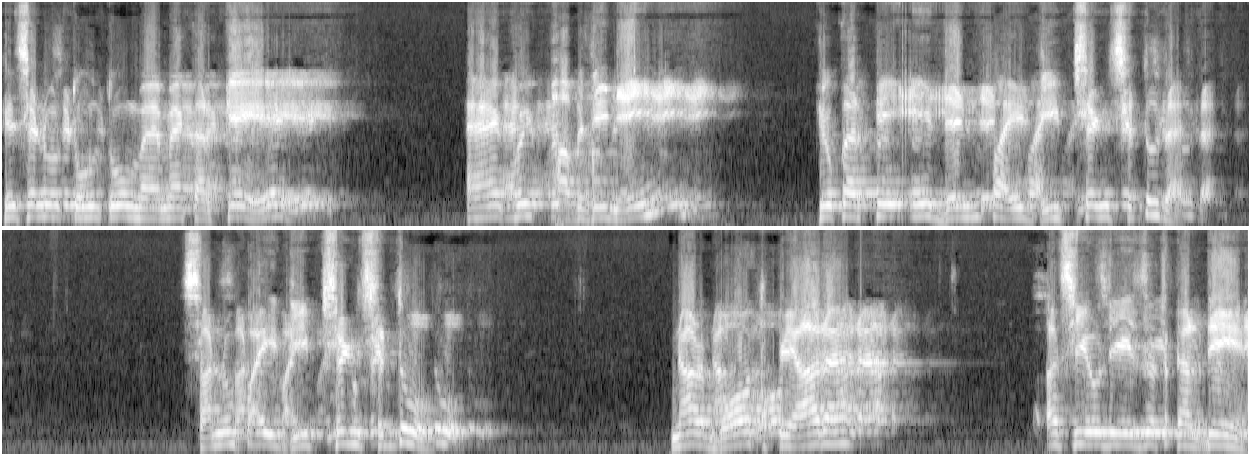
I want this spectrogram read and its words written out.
ਕਿਸੇ ਨੂੰ ਤੂੰ ਤੂੰ ਮੈਂ ਮੈਂ ਕਰਕੇ ਐ ਕੋਈ ਫਬਦੀ ਨਹੀਂ ਕਿਉਂ ਕਰਕੇ ਇਹ ਦਿਨ ਭਾਈ ਦੀਪ ਸਿੰਘ ਸਿੱਧੂ ਦਾ ਸਾਨੂੰ ਭਾਈ ਦੀਪ ਸਿੰਘ ਸਿੱਧੂ ਨਾਲ ਬਹੁਤ ਪਿਆਰ ਹੈ। ਅਸੀਂ ਉਹਦੀ ਇੱਜ਼ਤ ਕਰਦੇ ਹਾਂ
